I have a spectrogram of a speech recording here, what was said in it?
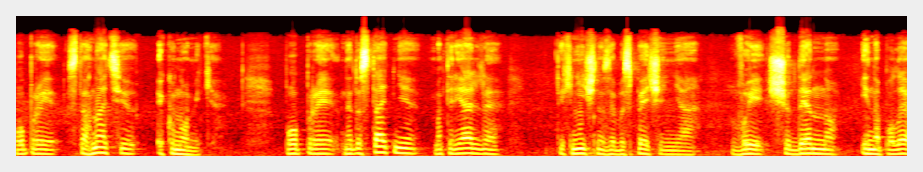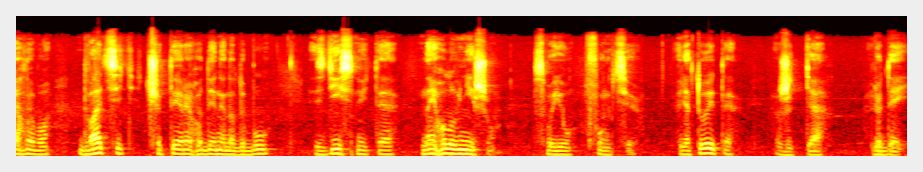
попри стагнацію економіки, попри недостатнє матеріальне технічне забезпечення, ви щоденно і наполегливо 24 години на добу здійснюєте найголовнішу свою функцію рятуєте життя людей.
